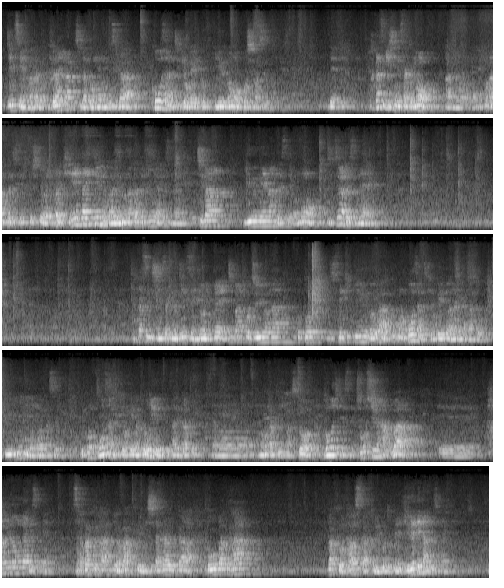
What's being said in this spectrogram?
人生の中でのクライマックスだと思うんですが鉱山寺挙兵というのを起こします。で高杉晋作のあの行った実績としてはやっぱり騎兵隊っていうのが世の中的にはですね一番有名なんですけども実はですね高杉晋作の人生において一番こう重要なこと実績というのはこの鉱山寺挙兵ではないかなというふうに思います。でこの鉱山寺挙兵はどういうあれかとあのものかと言いますと当時ですね長州藩は、えー、反論がですね砂漠派要は幕府に従うか倒幕派幕府を倒すかということで揺れてたんですね。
